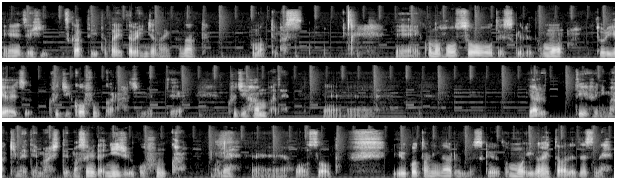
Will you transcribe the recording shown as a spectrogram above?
えー、ぜひ使っていただいたらいいんじゃないかなと思ってます。えー、この放送ですけれども、とりあえず9時5分から始めて、9時半まで、えー、やるっていうふうにまあ決めてまして、まあ、そういう意味では25分間のね、えー、放送ということになるんですけれども、意外とあれですね、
